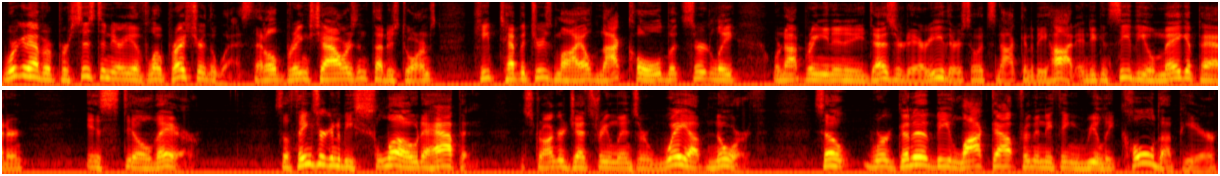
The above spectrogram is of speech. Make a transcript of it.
we're going to have a persistent area of low pressure in the west. That'll bring showers and thunderstorms, keep temperatures mild, not cold, but certainly we're not bringing in any desert air either, so it's not going to be hot. And you can see the omega pattern is still there. So things are going to be slow to happen. The stronger jet stream winds are way up north. So we're going to be locked out from anything really cold up here.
